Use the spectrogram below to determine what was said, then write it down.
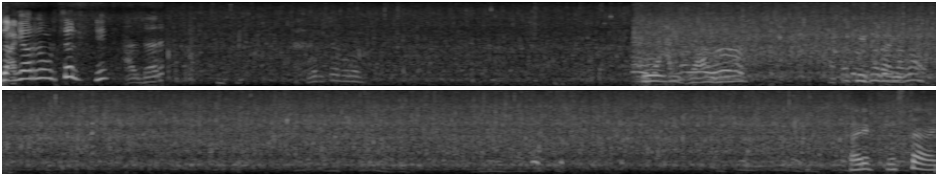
जागेवर उठ चल. ये. हो, अरे मस्त आहे.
